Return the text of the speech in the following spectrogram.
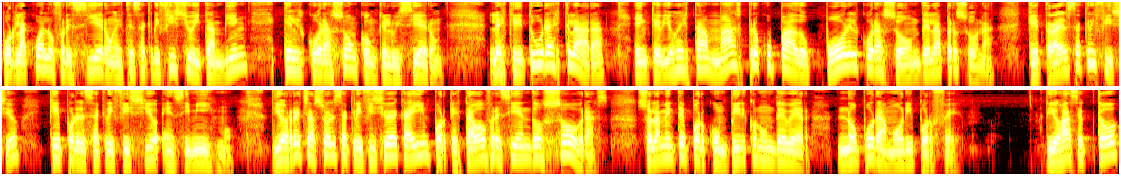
por la cual ofrecieron este sacrificio y también el corazón con que lo hicieron. La escritura es clara en que Dios está más preocupado por el corazón de la persona que trae el sacrificio que por el sacrificio en sí mismo. Dios rechazó el sacrificio de Caín porque estaba ofreciendo sobras, solamente por cumplir con un deber, no por amor y por fe. Dios aceptó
